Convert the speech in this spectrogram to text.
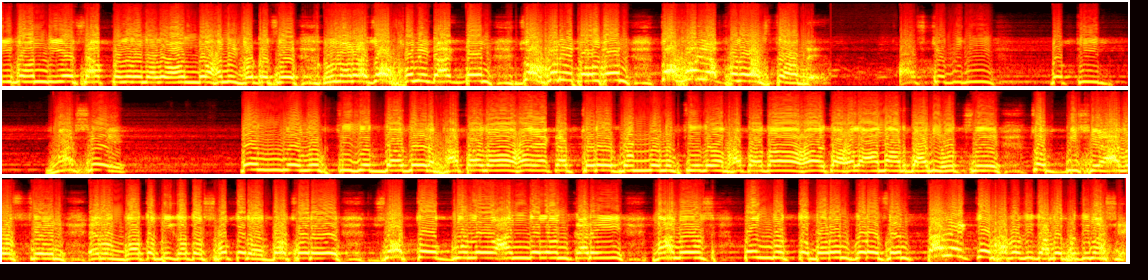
জীবন দিয়েছে, আপনাদের অঙ্গহানি ঘটেছে। ওনারা যখনই ডাকবেন, যখনই বলবেন, তখনই আপনাদের আসতে হবে। আজকে যদি প্রতি মাসে পঙ্গু মুক্তিযোদ্ধাদের ভাতা দেওয়া হয়, একাত্তরে পঙ্গু মুক্তিযোদ্ধা ভাতা দেওয়া হয়, তাহলে আমার দাবি হচ্ছে চব্বিশে আগস্টের এবং গত বিগত সতেরো বছরে যতগুলো আন্দোলনকারী মানুষ পঙ্গুত্ব বরণ করেছেন তাদেরকে ভাতা দিতে হবে প্রতি মাসে।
